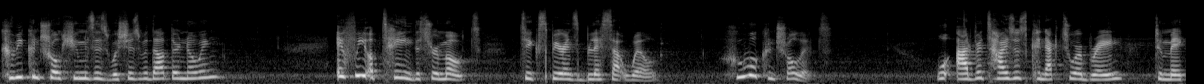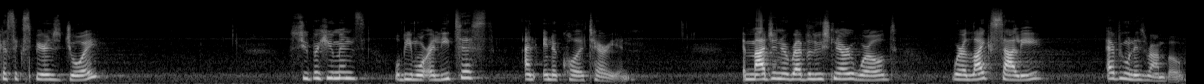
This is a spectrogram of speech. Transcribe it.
Could we control humans' wishes without their knowing? If we obtain this remote to experience bliss at will, who will control it? Will advertisers connect to our brain to make us experience joy? Superhumans will be more elitist and inequalitarian. Imagine a revolutionary world where, like Sally, everyone is Rambo.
